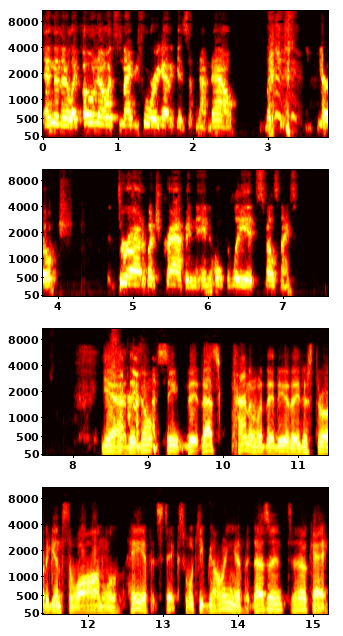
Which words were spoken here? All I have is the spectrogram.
And then they're like, oh no, it's the night before. We got to get something out now. Let's just, you know, throw out a bunch of crap and, and hopefully it smells nice. Yeah, they don't seem. They, that's kind of what they do. They just throw it against the wall, and we'll. Hey, if it sticks, we'll keep going. If it doesn't, okay.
